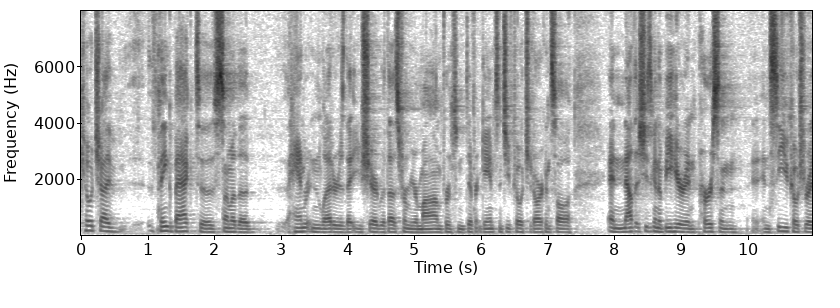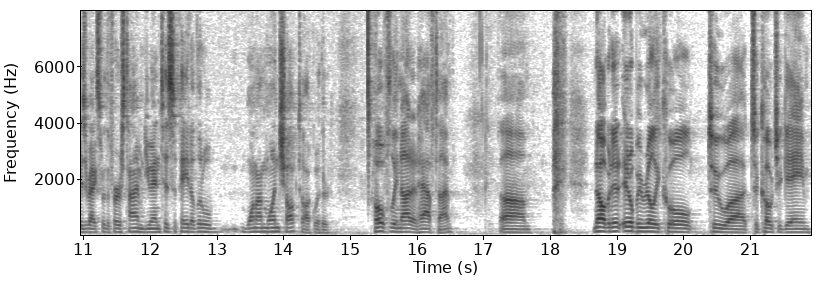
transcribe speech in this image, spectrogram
Coach, I think back to some of the handwritten letters that you shared with us from your mom from some different games since you've coached at Arkansas. And now that she's going to be here in person and see you coach the Razorbacks for the first time, do you anticipate a little one on one chalk talk with her? Hopefully not at halftime. Um, no, but it, will be really cool to uh, to coach a game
